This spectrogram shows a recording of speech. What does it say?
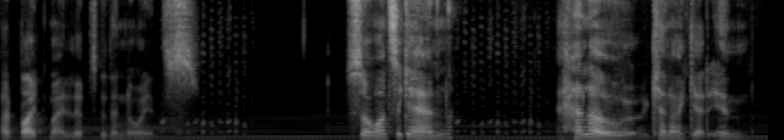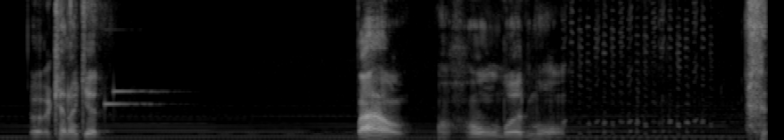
I bite my lips with annoyance. So once again, hello, can I get in? Uh, can I get... Wow, a whole word more.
